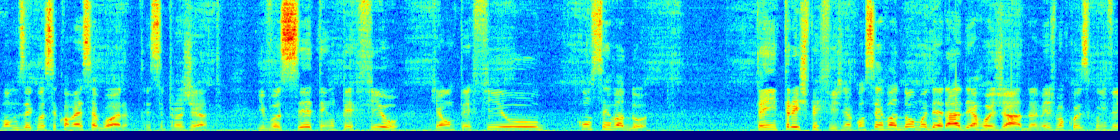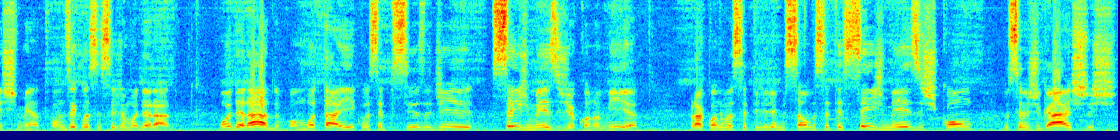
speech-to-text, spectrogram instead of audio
vamos dizer que você comece agora esse projeto e você tem um perfil que é um perfil conservador. Tem três perfis, né? Conservador, moderado e arrojado. É a mesma coisa com investimento. Vamos dizer que você seja moderado. Moderado, vamos botar aí que você precisa de seis meses de economia para quando você pedir emissão você ter seis meses com os seus gastos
